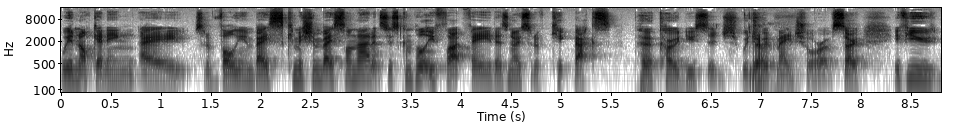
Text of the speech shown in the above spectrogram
we're not getting a sort of volume based commission based on that. It's just completely flat fee. There's no sort of kickbacks per code usage, which Yeah. we've made sure of. So if you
